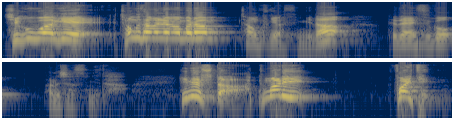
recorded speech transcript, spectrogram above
지구과학의 정상을 향한 바람 장풍이었습니다. 대단히 수고 많으셨습니다. 힘냅시다. 부마리 파이팅!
